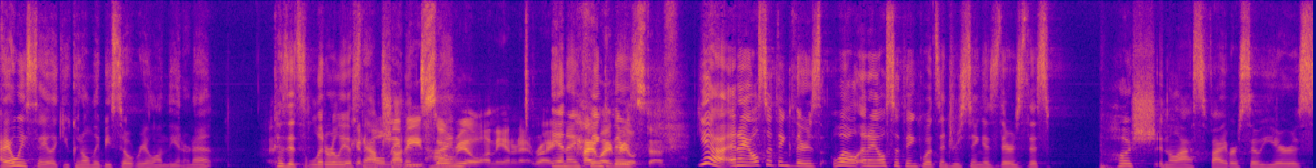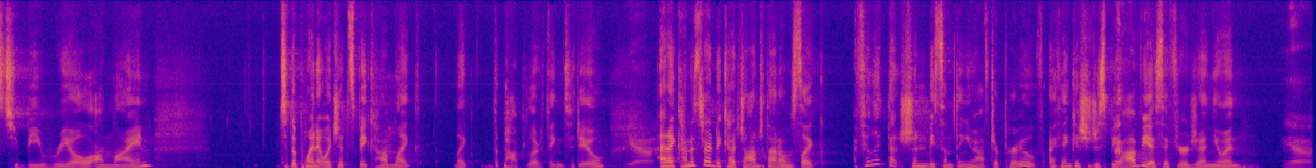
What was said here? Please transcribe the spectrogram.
I always say like you can only be so real on the internet because it's literally a Can snapshot only be in time. so real on the internet, right? And I Highlight think there's real stuff. Yeah, and I also think there's well, and I also think what's interesting is there's this push in the last five or so years to be real online to the point at which it's become like like the popular thing to do. Yeah. And I kind of started to catch on to that. I was like, I feel like that shouldn't be something you have to prove. I think it should just be obvious if you're genuine. Yeah.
